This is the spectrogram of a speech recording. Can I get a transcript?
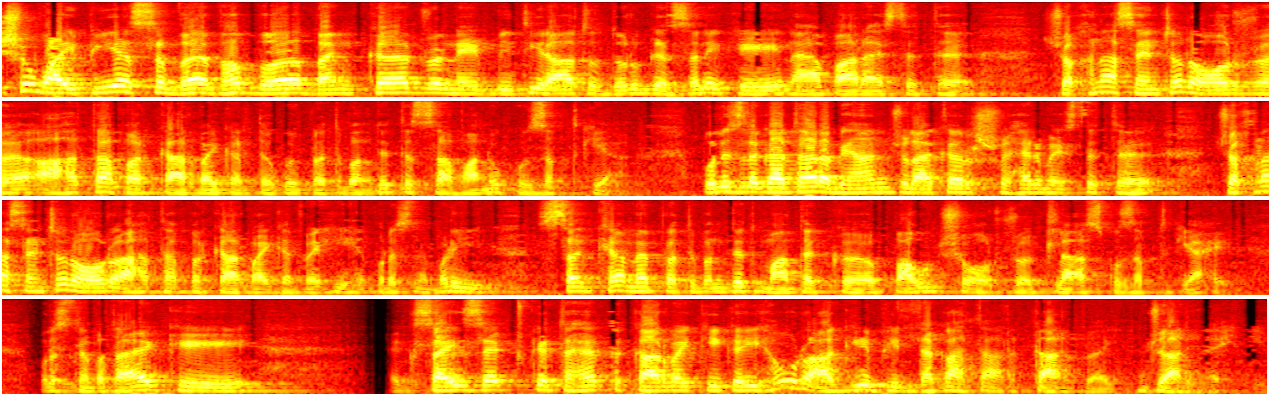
शुभ आईपीएस वैभव बैंकर ने बीती रात दुर्ग ज़िले के नयापारा स्थित चखना सेंटर और आहता पर कार्रवाई करते हुए प्रतिबंधित सामानों को जब्त किया। पुलिस लगातार अभियान चलाकर शहर में स्थित चखना सेंटर और आहता पर कार्रवाई कर रही है। पुलिस ने बड़ी संख्या में प्रतिबंधित मादक पाउच और ग्लास को जब्त किया है। पुलिस ने बताया कि एक्साइज एक्ट के तहत कार्रवाई की गई है और आगे भी लगातार कार्रवाई जारी रहेगी।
